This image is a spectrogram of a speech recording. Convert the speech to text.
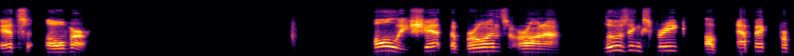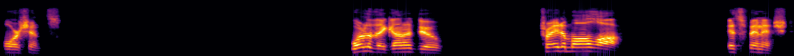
It's over. Holy shit, the Bruins are on a losing streak of epic proportions. What are they going to do? Trade them all off. It's finished.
